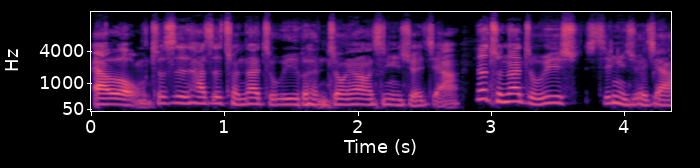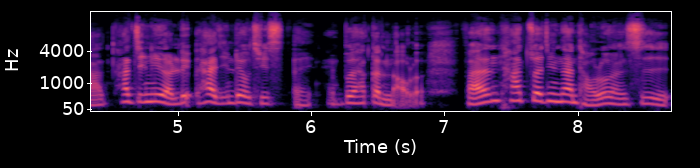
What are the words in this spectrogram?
Alon，就是他是存在主义一个很重要的心理学家。那存在主义心理学家，他经历了六，他已经六七十，哎，不是他更老了。反正他最近在讨论的是，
